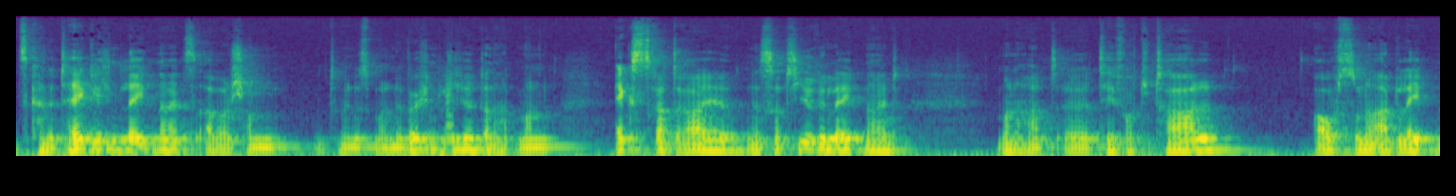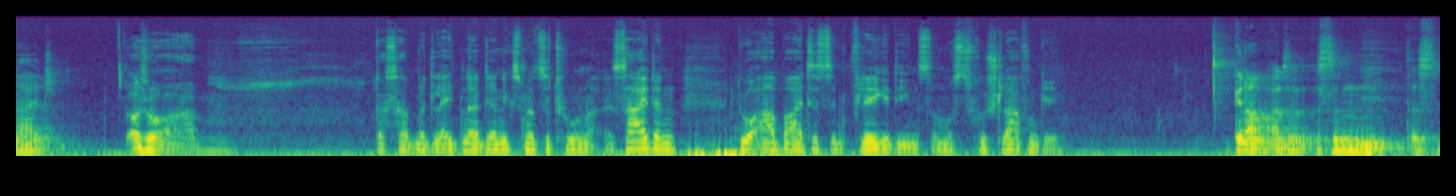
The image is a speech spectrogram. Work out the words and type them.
jetzt keine täglichen Late Nights, aber schon zumindest mal eine wöchentliche. Dann hat man Extra 3, eine Satire Late Night. Man hat äh, TV Total, auch so eine Art Late Night. Also, ähm, das hat mit Late Night ja nichts mehr zu tun. Es sei denn, du arbeitest im Pflegedienst und musst früh schlafen gehen. Genau, also es sind, das,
